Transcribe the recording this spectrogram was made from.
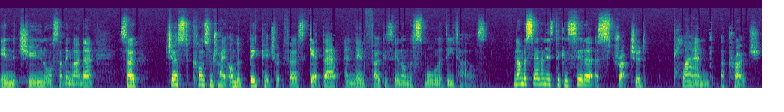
in the tune or something like that. So just concentrate on the big picture at first, get that, and then focus in on the smaller details. Number seven is to consider a structured, planned approach.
